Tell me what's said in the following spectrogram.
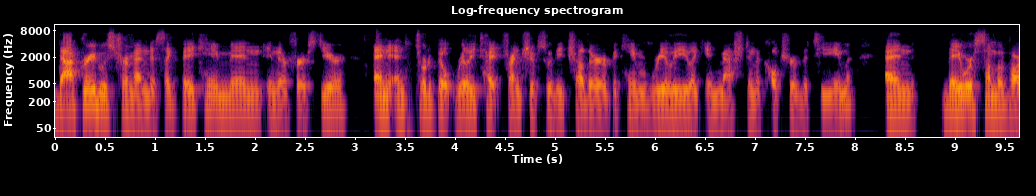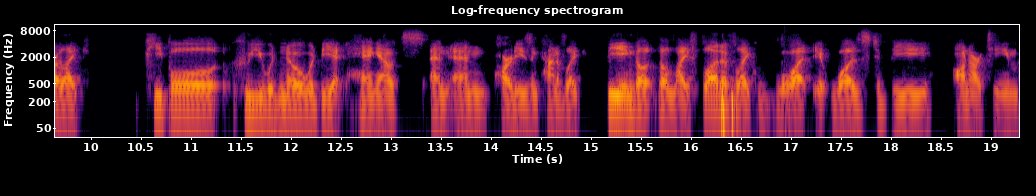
that grade was tremendous. Like they came in in their first year and and sort of built really tight friendships with each other became really like enmeshed in the culture of the team. And they were some of our like people who you would know would be at hangouts and and parties and kind of like being the the lifeblood of like what it was to be on our team.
